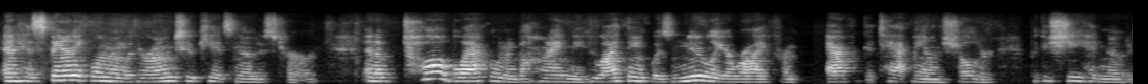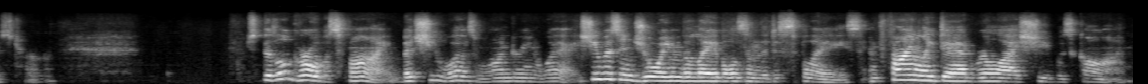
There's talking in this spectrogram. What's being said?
and a Hispanic woman with her own two kids noticed her, and a tall black woman behind me who I think was newly arrived from Africa tapped me on the shoulder because she had noticed her the little girl was fine, but she was wandering away. She was enjoying the labels and the displays. And finally, dad realized she was gone.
